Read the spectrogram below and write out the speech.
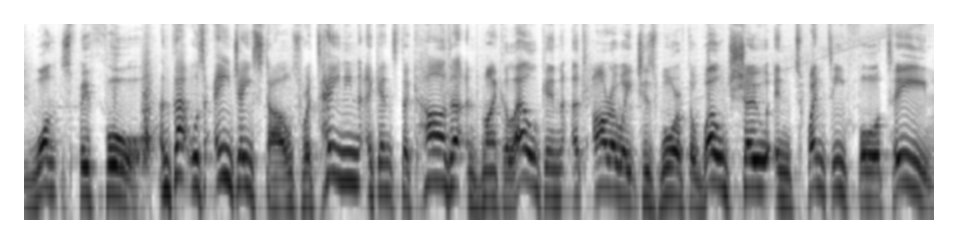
once before, and that was AJ Styles retaining against Okada and Michael Elgin at ROH's War of the World show in 2014.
